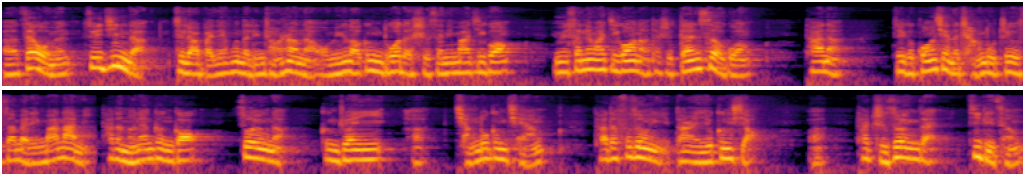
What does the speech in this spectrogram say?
呃，在我们最近的治疗白癜风的临床上呢，我们用到更多的是三零八激光，因为三零八激光呢，它是单色光，它呢。这个光线的长度只有三百零八纳米，它的能量更高，作用呢更专一啊，强度更强，它的副作用当然就更小啊。它只作用在基底层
